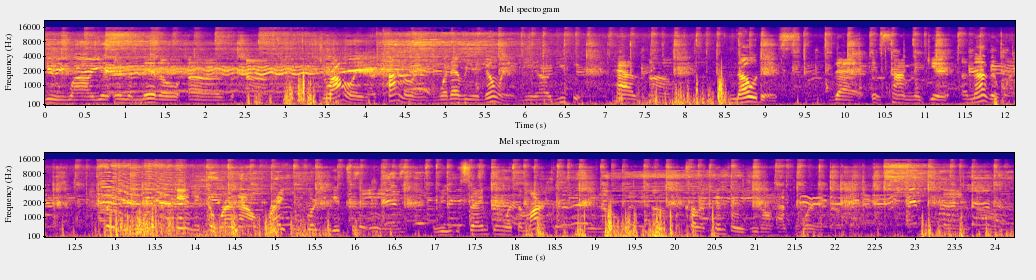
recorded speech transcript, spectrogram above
you while you're in the middle of um, drawing or coloring, whatever you're doing. You know, you could have um, notice that it's time to get another one. So you pen, it can run out right before you get to the end. The same thing with the marker, you know, but um, with colored pencils, you don't have to worry about that. And um,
